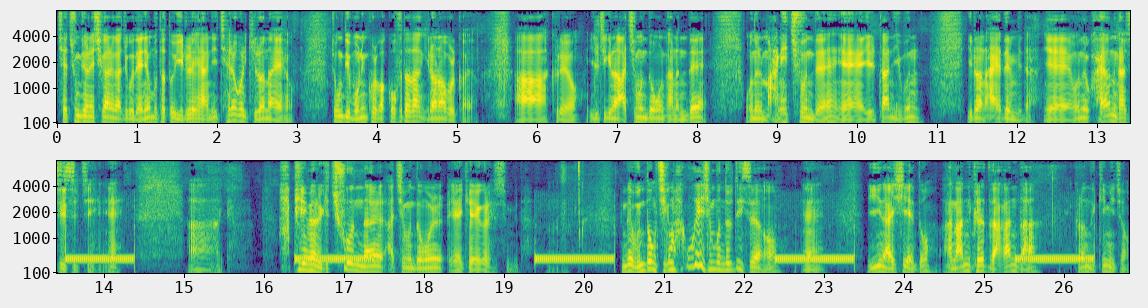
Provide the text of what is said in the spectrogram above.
재충전의 시간을 가지고 내년부터 또 일을 해야 하니 체력을 길러놔야 해요. 쫑디 모닝콜 받고 후다닥 일어나 볼까요? 아, 그래요. 일찍 일어나 아침 운동을 가는데 오늘 많이 추운데, 예, 일단 이분 일어나야 됩니다. 예, 오늘 과연 갈 수 있을지, 예. 아, 하필이면 이렇게 추운 날 아침 운동을 예, 계획을 했습니다. 근데 운동 지금 하고 계신 분들도 있어요. 예. 이 날씨에도, 아, 난 그래도 나간다. 그런 느낌이죠.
